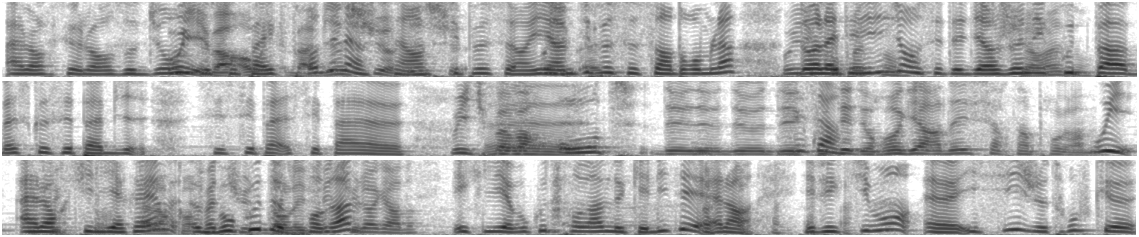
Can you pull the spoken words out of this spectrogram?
alors que leurs audiences Oui, ne bah, sont bah, pas bien extraordinaires. sûr, c'est un petit peu ça. Il y a un petit bah, peu ce syndrome-là Oui, dans la télévision, c'est-à-dire je n'écoute pas parce que c'est pas bien, c'est pas c'est pas. euh, Oui, tu peux avoir Euh, honte de, de, de- regarder certains programmes. Oui, alors qu'il y a quand même fait, tu- beaucoup de faits, programmes et qu'il y a beaucoup de programmes de qualité. Alors, effectivement, euh, ici, je trouve que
